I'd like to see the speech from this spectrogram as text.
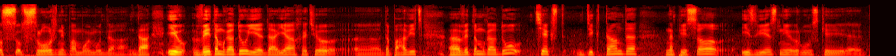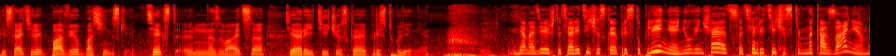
С сложный, по-моему, да, да. И в этом году, я, да, я хочу э, добавить, э, в этом году текст диктанта написал известный русский э, писатель Павел Басинский. Текст э, называется «Теоретическое преступление». Я надеюсь, что теоретическое преступление не увенчается теоретическим наказанием.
